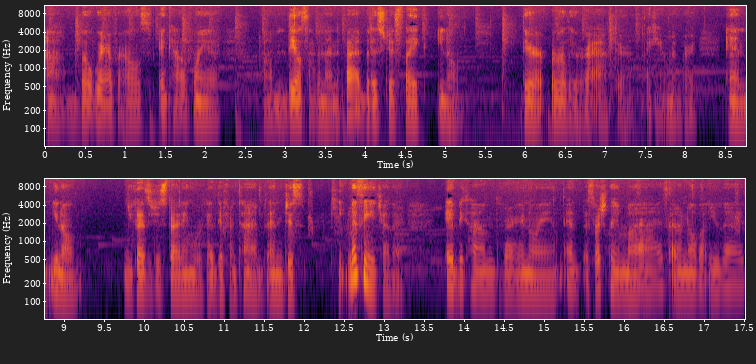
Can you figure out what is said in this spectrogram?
um, but wherever else in California, um, they also have a nine to five, but it's just like you know, they're earlier or after. I can't remember, and you know, you guys are just starting work at different times and just keep missing each other. It becomes very annoying, and especially in my eyes. I don't know about you guys.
